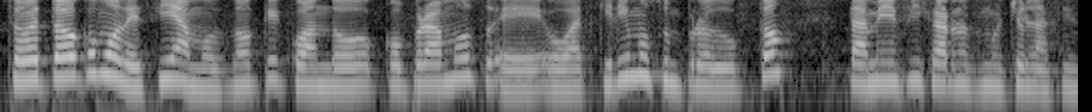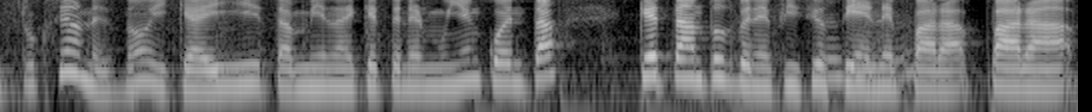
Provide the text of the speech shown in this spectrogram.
Sobre todo como decíamos, ¿no? Que cuando compramos eh, o adquirimos un producto, también fijarnos mucho en las instrucciones, ¿no? Y que ahí también hay que tener muy en cuenta qué tantos beneficios tiene para, para,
